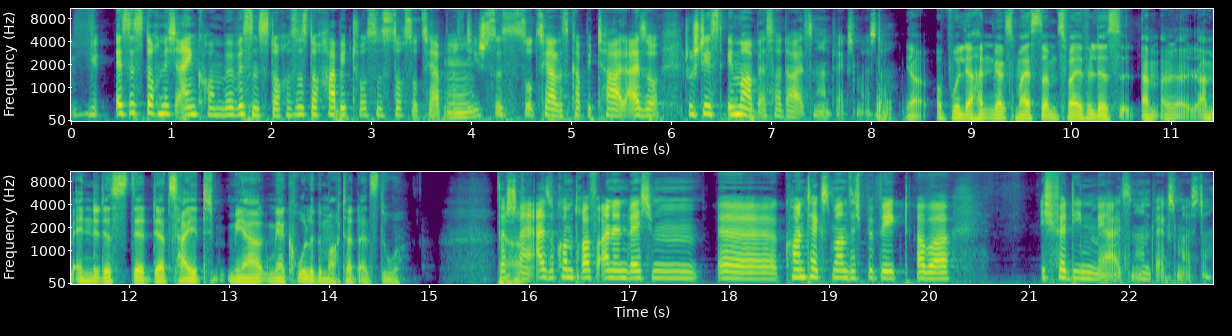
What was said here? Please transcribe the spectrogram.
wie- es ist doch nicht Einkommen, wir wissen es doch. Es ist doch Habitus, es ist doch Sozialprestige, Mhm. es ist soziales Kapital. Also du stehst immer besser da als ein Handwerksmeister. Ja, obwohl der Handwerksmeister im Zweifel das am, äh, am Ende des, der, der Zeit mehr, mehr Kohle gemacht hat als du. Wahrscheinlich. Also kommt drauf an, in welchem äh, Kontext man sich bewegt, aber ich verdiene mehr als ein Handwerksmeister.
